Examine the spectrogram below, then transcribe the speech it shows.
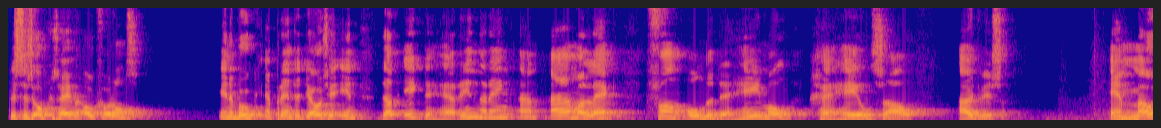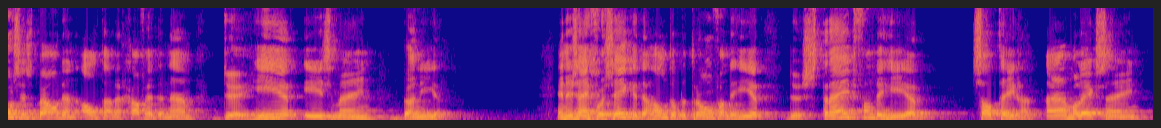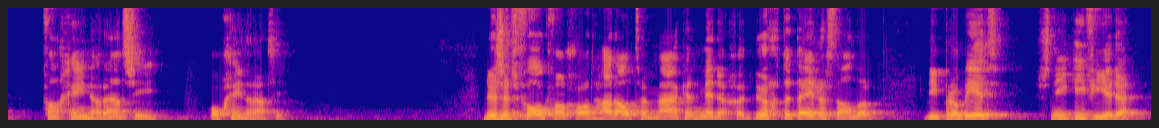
Dus het is opgeschreven ook voor ons. In een boek en prent het Jozua in dat ik de herinnering aan Amalek van onder de hemel geheel zal uitwissen. En Mozes bouwde een altaar en gaf het de naam de Heer is mijn banier. En hij zei voorzeker, de hand op de troon van de Heer, de strijd van de Heer zal tegen Amalek zijn van generatie op generatie. Dus het volk van God had al te maken met een geduchte tegenstander die probeert sneaky via de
